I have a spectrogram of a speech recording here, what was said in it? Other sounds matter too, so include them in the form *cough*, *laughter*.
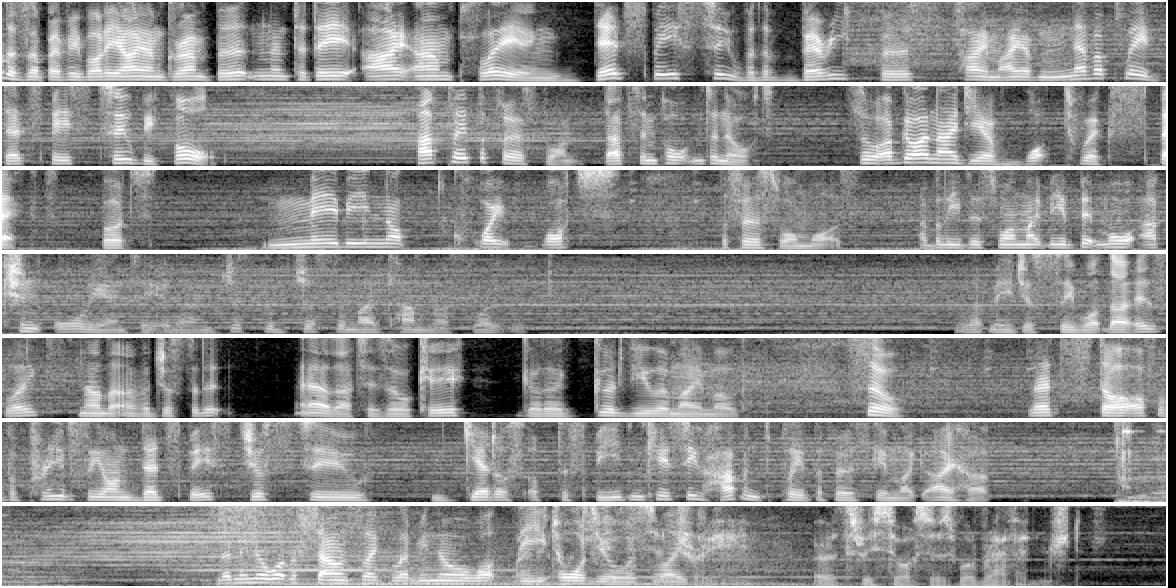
What is up everybody, I am Grant Burton and today I am playing Dead Space 2 for the very first time. I have never played Dead Space 2 before. I've played the first one, that's important to note. So I've got an idea of what to expect, but maybe not quite what the first one was. I believe this one might be a bit more action orientated and just adjusting my camera slightly. Let me just see what that is like now that I've adjusted it. Ah, that is okay. Got a good view of my mug. So, let's start off with a previously on Dead Space just to get us up to speed in case you haven't played the first game like I have. Let me know what the sounds like, let me know what the, the audio is like. Earth's resources were ravaged,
